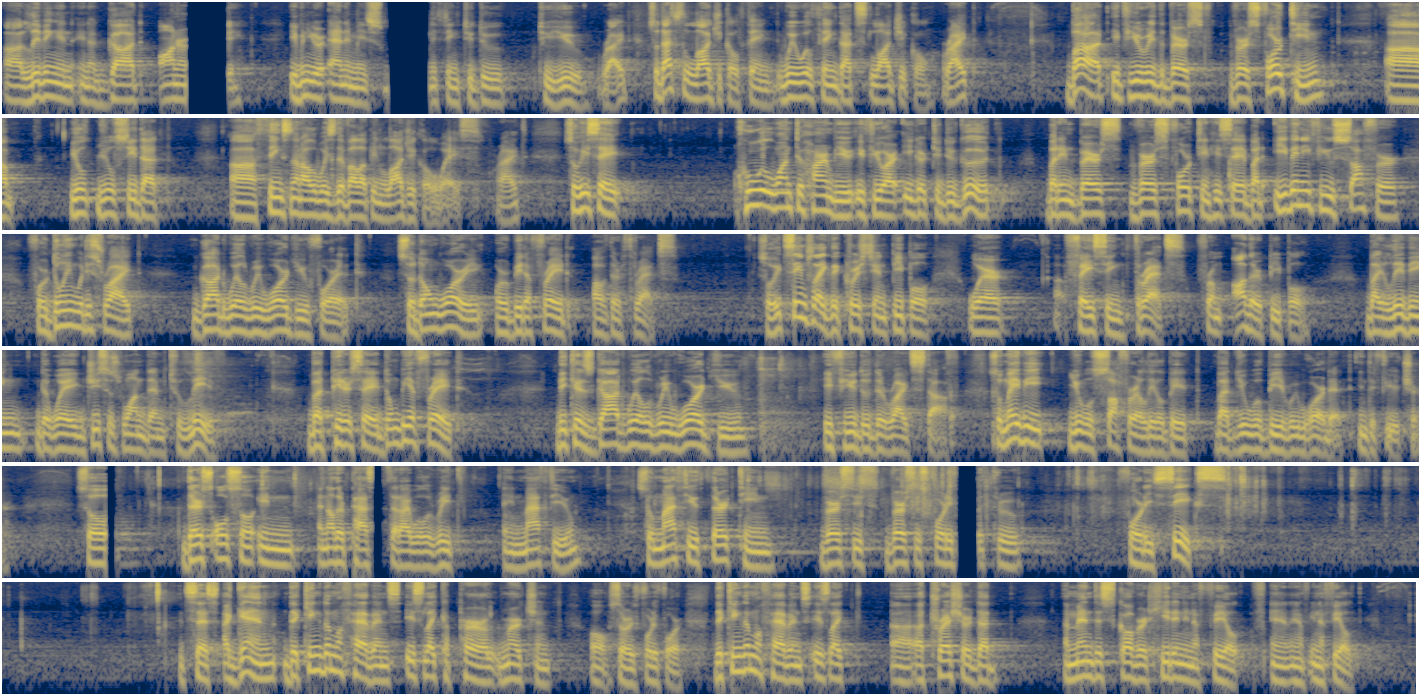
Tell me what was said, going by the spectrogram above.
uh, living in, in a God honoring way, even your enemies anything to do to you, right? So that's the logical thing. We will think that's logical, right? But if you read the verse, verse 14, uh, you'll, you'll see that uh, things not always develop in logical ways, right? So he say, who will want to harm you if you are eager to do good? But in verse, verse 14, he said, But even if you suffer for doing what is right, God will reward you for it. So don't worry or be afraid of their threats. So it seems like the Christian people were uh, facing threats from other people by living the way Jesus wanted them to live. But Peter said, Don't be afraid, because God will reward you if you do the right stuff. So maybe you will suffer a little bit, but you will be rewarded in the future. So there's also in another passage that I will read in Matthew. So Matthew 13 verses verses 44 through 46. It says, Again, the kingdom of heavens is like a pearl merchant. Oh, sorry, 44. The kingdom of heavens is like uh, a treasure that a man discovered hidden in a field. In, in a field.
